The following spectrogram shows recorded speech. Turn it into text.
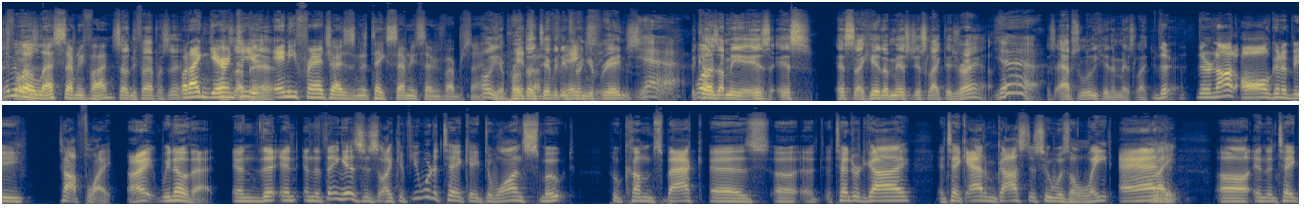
Maybe a little less, seventy five. 75 percent. But I can guarantee you, any franchise is going to take 70, 75 percent. Oh yeah, productivity from your free agency. Yeah, Because I mean, it's it's it's a hit or miss, just like the draft. yeah. It's absolutely hit or miss, like the they're, draft. they're not all going to be top flight. All right, we know that. And the and, and the thing is, is like if you were to take a Dawuane Smoot who comes back as uh, a, a tendered guy, and take Adam Gotsis who was a late ad, Right. uh, and then take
